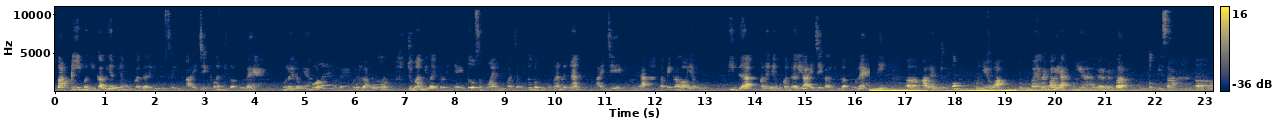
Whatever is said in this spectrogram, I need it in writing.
Tapi bagi kalian yang bukan dari industri AEC, kalian juga boleh boleh dong ya. boleh boleh boleh Boleh. banget cuman di library-nya itu semua yang dipajang itu berhubungan dengan AEC gitu ya tapi kalau yang tidak kalian yang bukan dari AEC kalian juga boleh jadi eh, kalian cukup menyewa untuk membayar member ya Iya. membayar member untuk bisa eh,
